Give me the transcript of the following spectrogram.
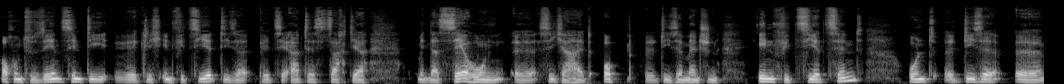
auch um zu sehen, sind die wirklich infiziert. Dieser PCR-Test sagt ja mit einer sehr hohen äh, Sicherheit, ob äh, diese Menschen infiziert sind und äh, diese äh,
